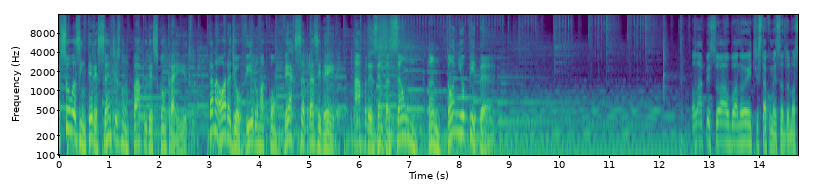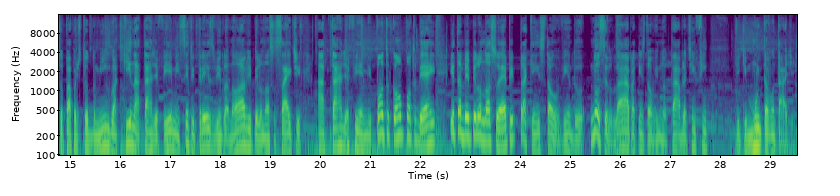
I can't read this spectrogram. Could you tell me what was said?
Pessoas interessantes num papo descontraído. Tá na hora de ouvir uma conversa brasileira. Apresentação Antônio Pita. Olá pessoal, boa noite. Está começando o nosso papo de todo domingo aqui na Tarde FM 103,9 pelo nosso site atardefm.com.br e também pelo nosso app para quem está ouvindo no celular, para quem está ouvindo no tablet, enfim, fique muito à vontade.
